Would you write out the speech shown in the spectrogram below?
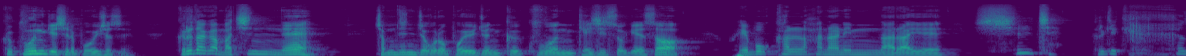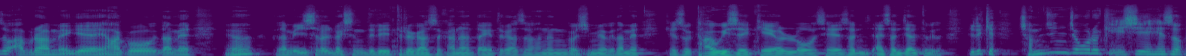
그 구원 계시를 보이셨어요. 그러다가 마침내 점진적으로 보여준 그 구원 계시 속에서 회복할 하나님 나라의 실체 그렇게 계속 아브라함에게 하고 그다음에 어? 그다음에 이스라엘 백성들이 들어가서 가나안 땅에 들어가서 하는 것이며 그다음에 계속 다윗의 계열로 새 선, 선지자를 통해서 이렇게 점진적으로 계시해서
